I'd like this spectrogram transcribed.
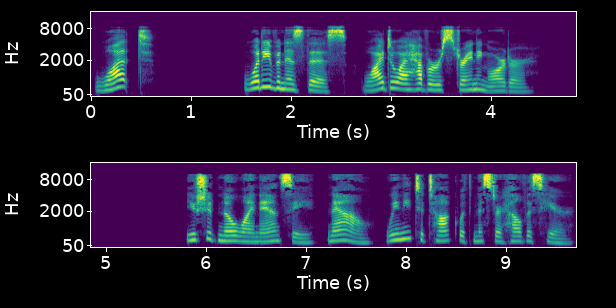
What? What even is this? Why do I have a restraining order? You should know why, Nancy. Now, we need to talk with Mr. Helvis here.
